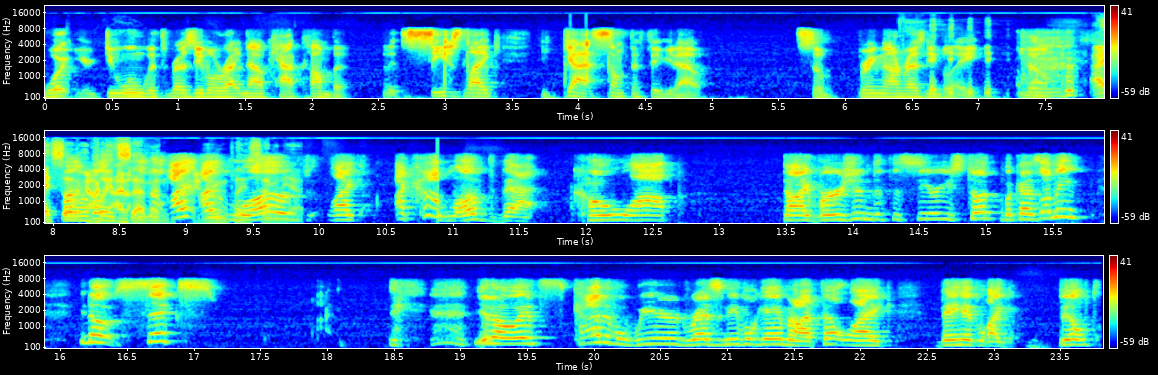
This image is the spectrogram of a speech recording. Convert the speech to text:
what you're doing with Resident Evil right now, Capcom, but it seems like you got something figured out. So bring on Resident Evil Eight. You know, I still But- haven't played I- I- seven. I, I haven't seven loved like I kind of loved that co-op diversion that the series took because I mean, you know, six. You know, it's kind of a weird Resident Evil game, and I felt like they had like built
